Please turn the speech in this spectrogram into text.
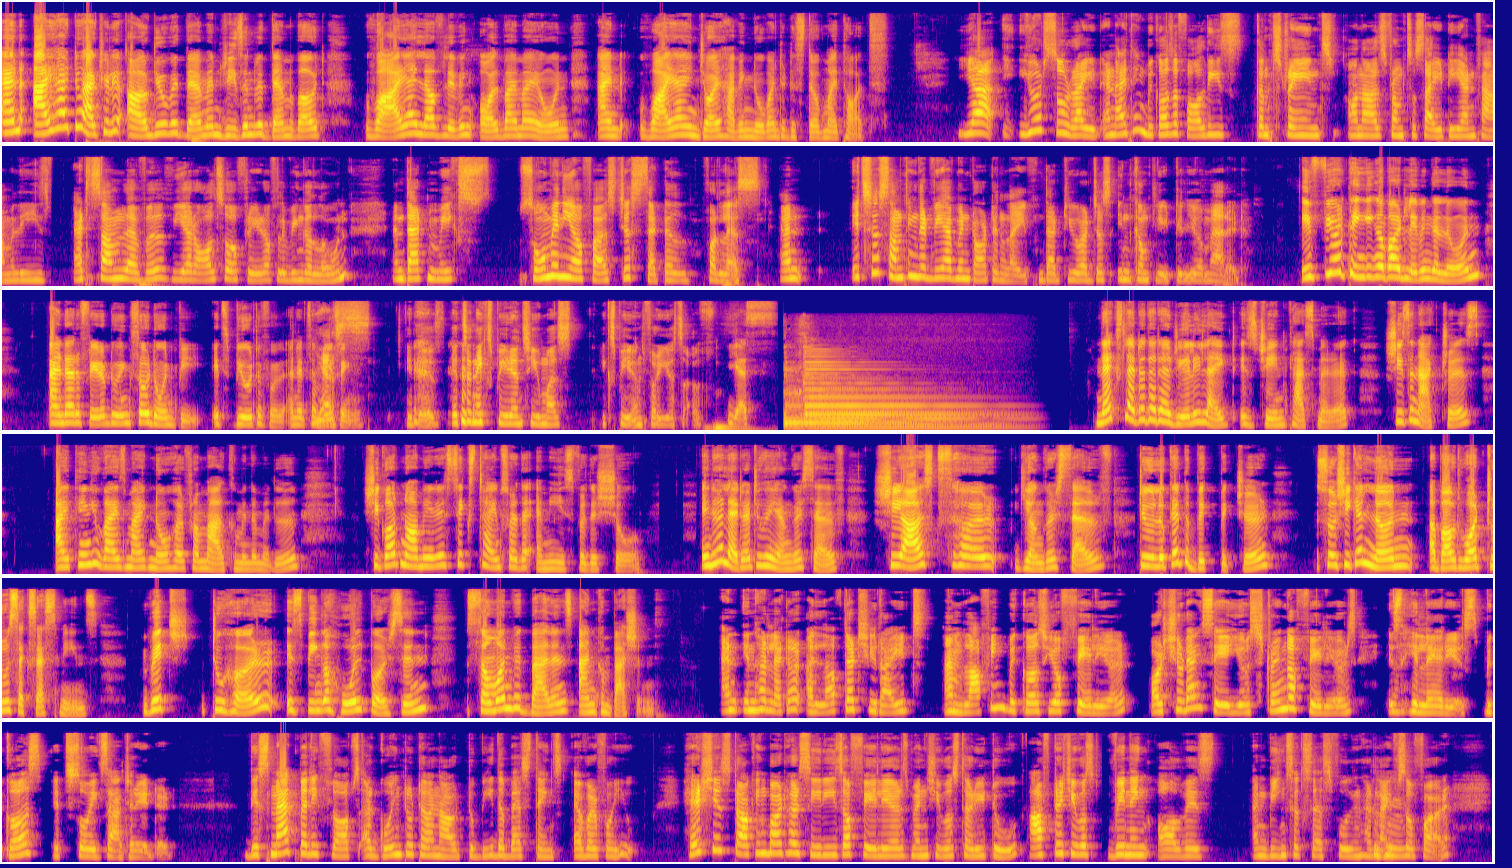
And I had to actually argue with them and reason with them about why I love living all by my own and why I enjoy having no one to disturb my thoughts. Yeah, you're so right. And I think because of all these constraints on us from society and families, at some level, we are also afraid of living alone. And that makes so many of us just settle for less. And it's just something that we have been taught in life that you are just incomplete till you're married. If you're thinking about living alone and are afraid of doing so, don't be. It's beautiful and it's amazing. Yes, it is. It's an experience you must experience for yourself. Yes. Next letter that I really liked is Jane Kaczmarek. She's an actress. I think you guys might know her from Malcolm in the Middle. She got nominated six times for the Emmys for this show. In her letter to her younger self, she asks her younger self to look at the big picture so she can learn about what true success means, which to her is being a whole person, someone with balance and compassion. And in her letter, I love that she writes, I'm laughing because your failure, or should I say your string of failures, is hilarious because it's so exaggerated. The smack belly flops are going to turn out to be the best things ever for you. Here she's talking about her series of failures when she was 32, after she was winning always and being successful in her life mm-hmm. so far.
